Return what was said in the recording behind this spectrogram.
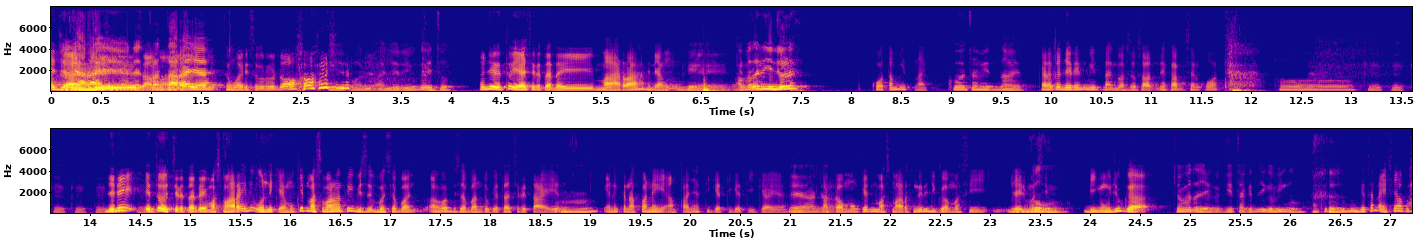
aja. Anjir, ada sama perantaranya. aja. Itu mah disuruh doang. Iya, waduh anjir juga itu. Anjir itu ya cerita dari Marah yang Oke. Apa tadi judulnya? kuota midnight. Kuota Midnight. Karena kejadian midnight bahasa saatnya kehabisan kuota. Oh, oke oke oke oke oke. Jadi oke. itu cerita dari Mas Mara ini unik ya. Mungkin Mas Mara nanti bisa bisa apa bisa bantu kita ceritain. Mhm. Ini kenapa nih angkanya 333 ya? Ya, ada. Atau mungkin Mas Mara sendiri juga masih jadi masih Bingung. bingung juga. Coba tanya ke kita, kita juga bingung. Kita bingung, kita nanya siapa?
